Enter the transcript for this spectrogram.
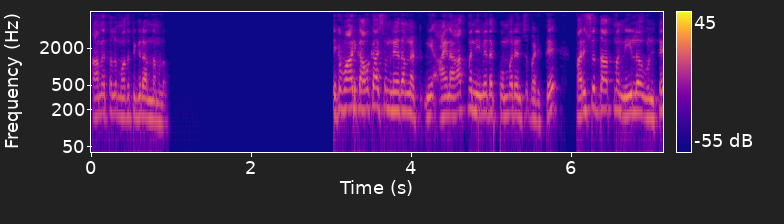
సామెతలు మొదటి గ్రంథంలో. ఇక వాడికి అవకాశం లేదన్నట్టు. నీ ఆయన ఆత్మ నీ మీద కుమ్మరించబడితే పరిశుద్ధాత్మ నీలో ఉంటే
